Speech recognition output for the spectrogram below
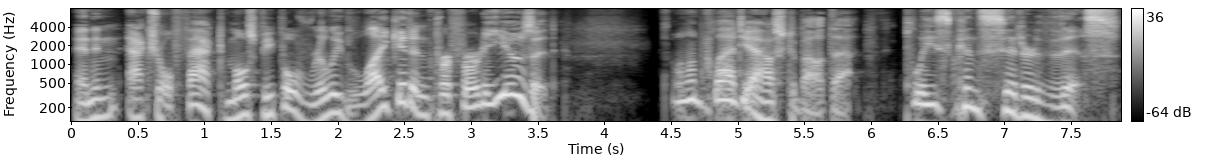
And in actual fact, most people really like it and prefer to use it. Well, I'm glad you asked about that. Please consider this.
